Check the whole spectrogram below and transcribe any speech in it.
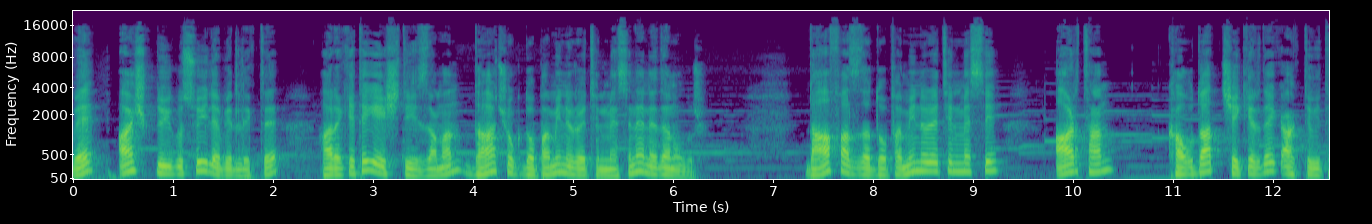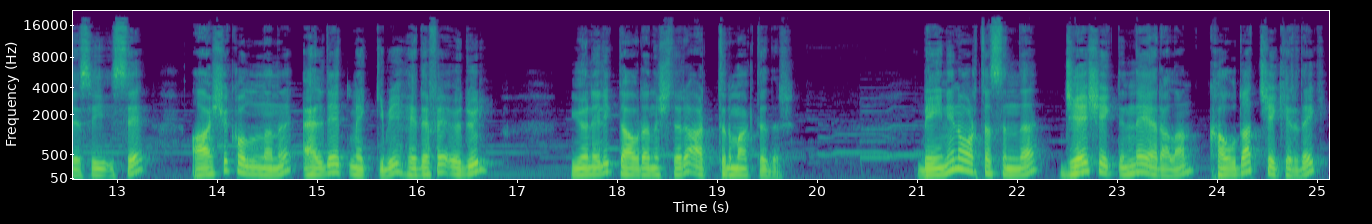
ve aşk duygusu ile birlikte harekete geçtiği zaman daha çok dopamin üretilmesine neden olur. Daha fazla dopamin üretilmesi artan kaudat çekirdek aktivitesi ise aşık olunanı elde etmek gibi hedefe ödül yönelik davranışları arttırmaktadır. Beynin ortasında C şeklinde yer alan kaudat çekirdek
